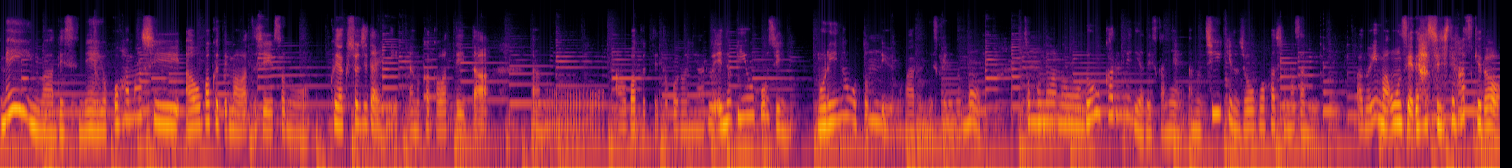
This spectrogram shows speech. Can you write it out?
メインはですね横浜市青葉区って、まあ、私その区役所時代にあの関わっていた、あのー青葉区ってところにある NPO 法人森ノオトっていうのがあるんですけれども、そこのあのローカルメディアですかね。あの地域の情報発信まさにあの今音声で発信してますけど、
